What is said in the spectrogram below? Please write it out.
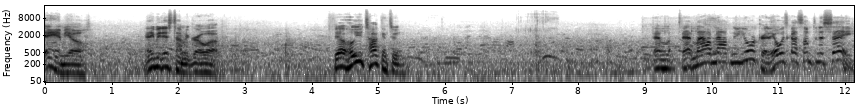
Damn, yo. Maybe it is time to grow up. Yo, who you talking to? That, that loudmouth New Yorker, they always got something to say.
